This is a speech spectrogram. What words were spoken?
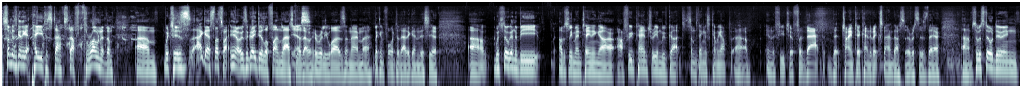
somebody's going to get paid to have stuff thrown at them, um, which is, I guess, that's fine. You know, it was a great deal of fun last year, though. It really was, and I'm uh, looking forward to that again this year. Uh, we're still going to be obviously maintaining our, our food pantry, and we've got some things coming up uh, in the future for that, that trying to kind of expand our services there. Um, so we're still doing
